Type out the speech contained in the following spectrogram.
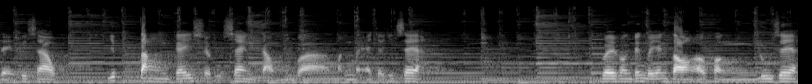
đèn phía sau, giúp tăng cái sự sang trọng và mạnh mẽ cho chiếc xe. Về phần trang bị an toàn ở phần đuôi xe,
